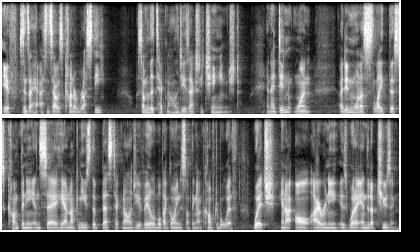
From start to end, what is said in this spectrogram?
if since I since I was kind of rusty, some of the technology has actually changed, and I didn't want I didn't want to slight this company and say, hey, I'm not going to use the best technology available by going to something I'm comfortable with, which, in all irony, is what I ended up choosing.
